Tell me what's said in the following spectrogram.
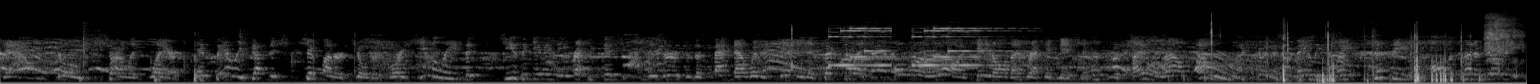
Down goes Charlotte Flair. And Bayley's got this chip on her shoulder, Corey. She believes that she isn't getting the recognition she deserves as a SmackDown Women's Champion. And Becky Lynch over on Raw is getting all that recognition. Listen, the title round. Oh my goodness, Bayley's weight should be all the credibility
